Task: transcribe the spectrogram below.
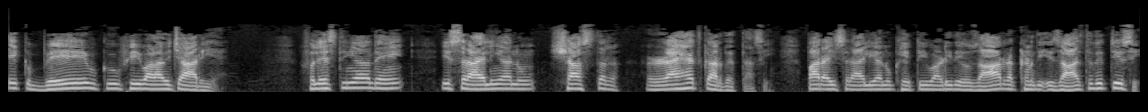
ਇੱਕ ਬੇਵਕੂਫੀ ਵਾਲਾ ਵਿਚਾਰ ਹੀ ਹੈ। ਫਲਿਸਤੀਆਂ ਦੇ ਇਸرائیਲੀਆਂ ਨੂੰ ਸ਼ਾਸਤਰ ਰਹਿਤ ਕਰ ਦਿੱਤਾ ਸੀ। ਪਰ ਇਸرائیਲੀਆਂ ਨੂੰ ਖੇਤੀਬਾੜੀ ਦੇ ਔਜ਼ਾਰ ਰੱਖਣ ਦੀ ਇਜਾਜ਼ਤ ਦਿੱਤੀ ਸੀ।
